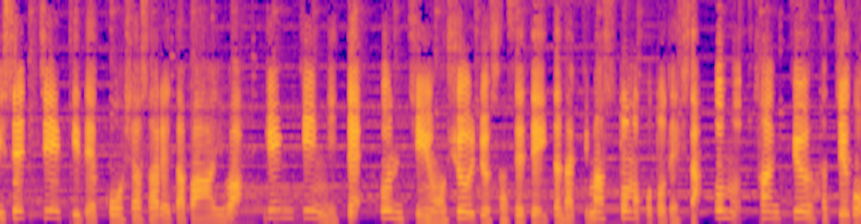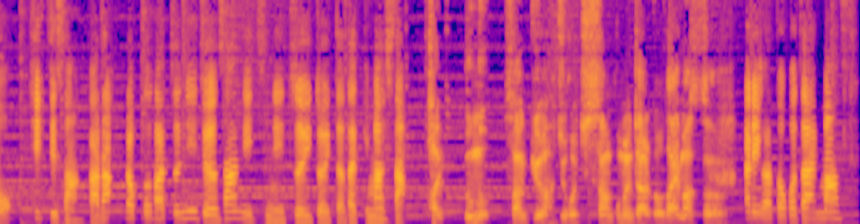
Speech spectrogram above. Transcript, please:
未設置駅で降車された場合は、現金にて運賃を収受させていただきますとのことでした。うむ3985父さんから6月23日にツイートいただきました。はいうむ3985ちさんコメントありがとうございますありがとうございます。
